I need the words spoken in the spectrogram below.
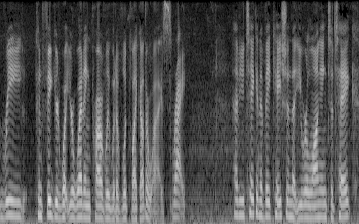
reconfigured what your wedding probably would have looked like otherwise. Right. Have you taken a vacation that you were longing to take?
